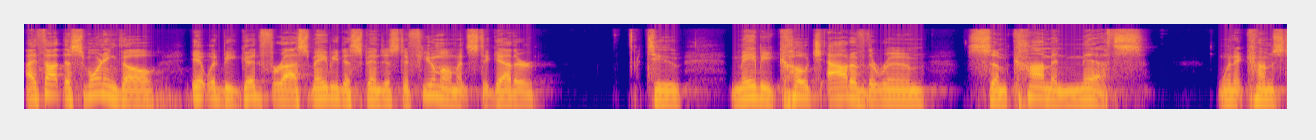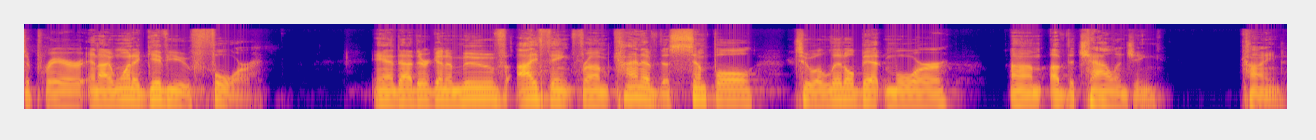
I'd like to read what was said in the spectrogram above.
I thought this morning, though, it would be good for us maybe to spend just a few moments together to maybe coach out of the room some common myths when it comes to prayer. And I want to give you four. And uh, they're going to move, I think, from kind of the simple to a little bit more um, of the challenging kind.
